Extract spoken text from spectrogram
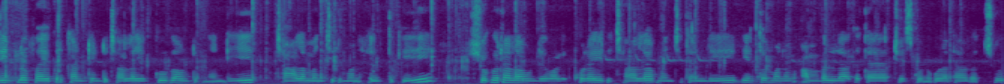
దీంట్లో ఫైబర్ కంటెంట్ చాలా ఎక్కువగా ఉంటుందండి. చాలా మంచిది మన హెల్త్కి. షుగర్ అలా ఉండే వాళ్ళకి కూడా ఇది చాలా మంచిదండి. దీంతో మనం అంబల్లాగా తయారు చేసుకొని కూడా తాగొచ్చు.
